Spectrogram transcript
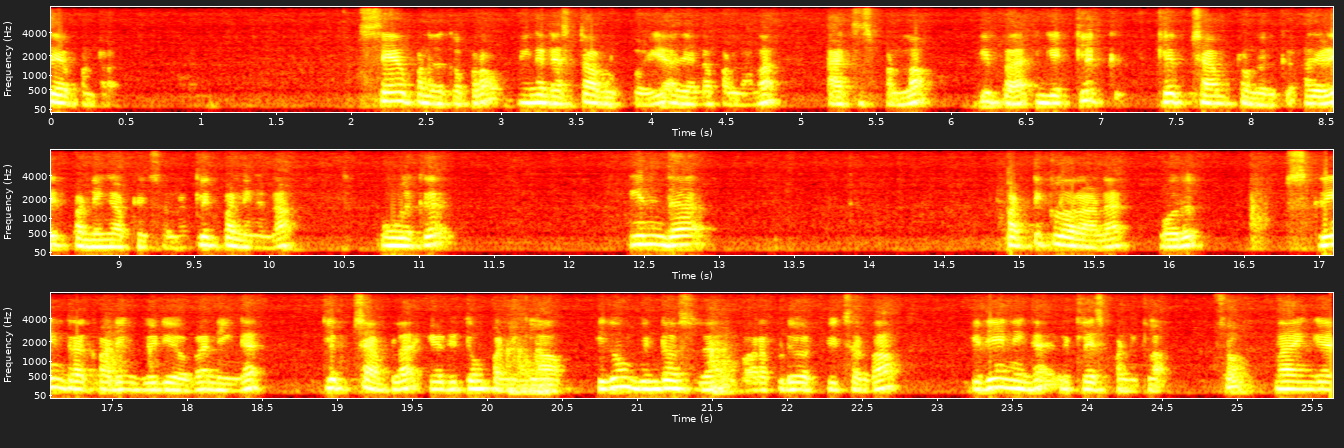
சேவ் பண்ணுறேன் சேவ் பண்ணதுக்கப்புறம் நீங்கள் டெஸ்க்டாப்பில் போய் அது என்ன பண்ணலாம்னா ஆக்சஸ் பண்ணலாம். இப்போ இங்கே கிளிக் கிளிப் சாம்ப்ட் ஒன்று இருக்குது அதை எடிட் பண்ணீங்க அப்படின்னு சொன்னால் கிளிக் பண்ணீங்கன்னா உங்களுக்கு இந்த பர்டிகுலரான ஒரு ஸ்க்ரீன் ரெக்கார்டிங் வீடியோவை நீங்கள் கிளிப் சாம்பில் எடிட்டும் பண்ணிக்கலாம். இதுவும் விண்டோஸில் வரக்கூடிய ஒரு ஃபீச்சர் தான். இதையும் நீங்கள் யூட்டிலைஸ் பண்ணிக்கலாம். ஸோ நான் இங்கே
